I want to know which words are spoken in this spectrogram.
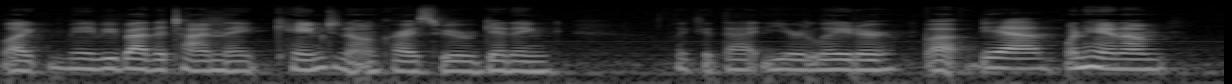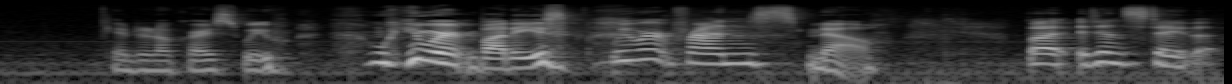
Like maybe by the time they came to know Christ, we were getting like that year later. But yeah, when Hannah came to know Christ, we we weren't buddies. we weren't friends, No. but it didn't stay that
